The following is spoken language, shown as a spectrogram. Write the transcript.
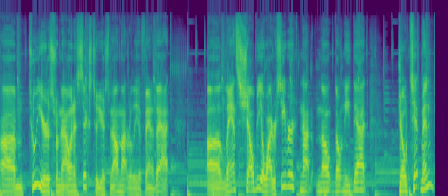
um, two years from now and a sixth two years from now. I'm not really a fan of that. Uh, Lance Shelby, a wide receiver. Not, no, don't need that. Joe Tippmann,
